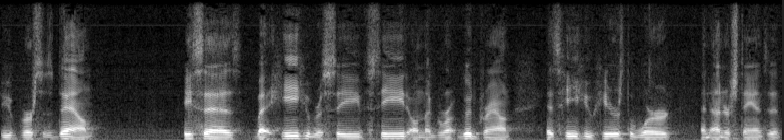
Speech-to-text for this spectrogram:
few verses down, he says, But he who receives seed on the good ground is he who hears the word and understands it,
